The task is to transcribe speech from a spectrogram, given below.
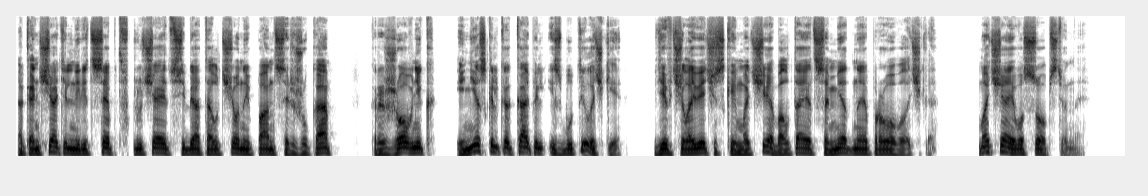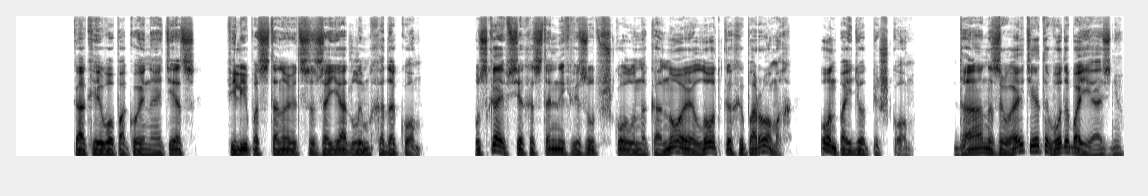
Окончательный рецепт включает в себя толченый панцирь жука, крыжовник и несколько капель из бутылочки, где в человеческой моче болтается медная проволочка. Моча его собственная. Как и его покойный отец, Филиппос становится заядлым ходаком. Пускай всех остальных везут в школу на каноэ, лодках и паромах, он пойдет пешком. Да, называйте это водобоязнью.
